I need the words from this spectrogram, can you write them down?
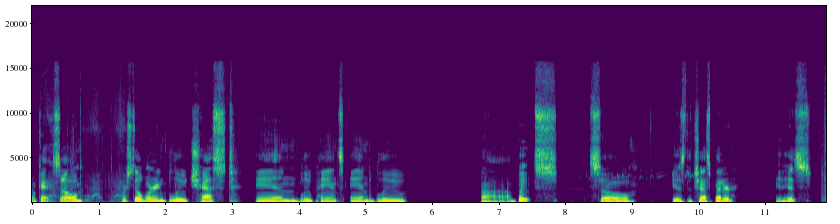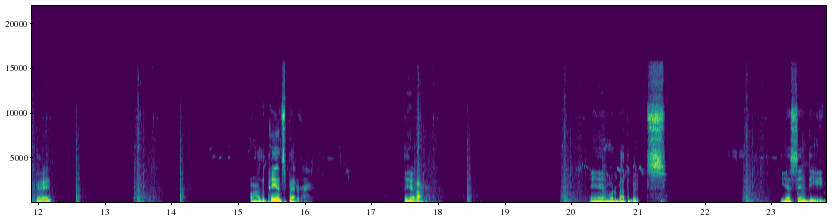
Okay, so we're still wearing blue chest and blue pants and blue uh, boots. So is the chest better? It is. Okay. Are the pants better? They are. And what about the boots? Yes, indeed.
